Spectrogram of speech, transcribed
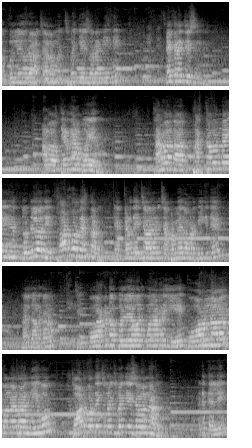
డబ్బులు లేవురా చాలా మంచి పని చేసావురా నేను ఎంకరేజ్ చేసింది. వాళ్ళు తిడతాడు పోయారు. పక్కనున్న ఈ తోటకూర తెస్తాడు ఎక్కడ తెచ్చారని చెప్ప మీద ఒకటి పీకితే మళ్ళీ దొంగతనం. చి- కూరకు డబ్బులు లేవు అనుకున్నాడు ఏ కూర ఉండాలనుకున్నాడు నీవు? తోటకూర తెచ్చి మంచి పని చేసావన్నాడు. అంటే తల్లి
